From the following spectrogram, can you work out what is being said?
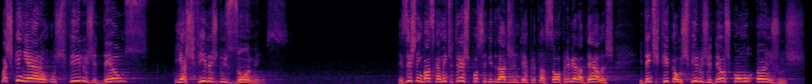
Mas quem eram os filhos de Deus e as filhas dos homens? Existem basicamente três possibilidades de interpretação. A primeira delas identifica os filhos de Deus como anjos.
